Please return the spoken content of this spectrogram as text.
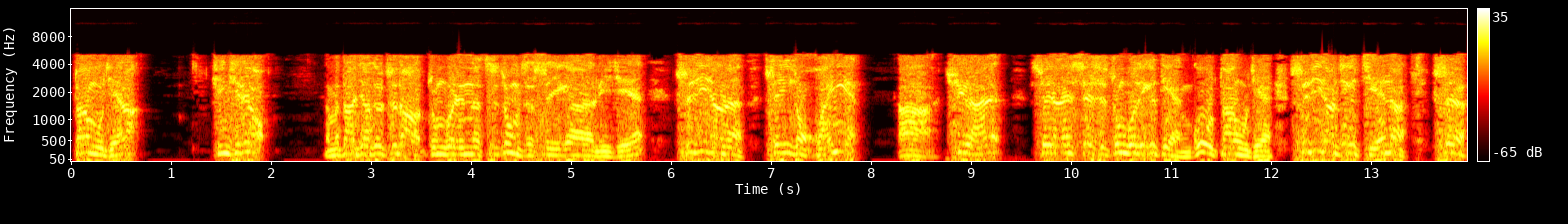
端午节了，星期六。那么大家都知道，中国人呢吃粽子是一个礼节，实际上呢是一种怀念啊，屈原。虽然这是中国的一个典故，端午节，实际上这个节呢是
